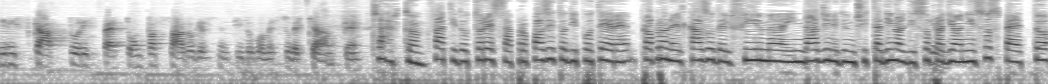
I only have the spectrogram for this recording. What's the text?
di riscatto rispetto a un passato che ha sentito come soverchiante. Certo, infatti dottoressa, a proposito di potere, proprio nel caso del film Indagine di un cittadino al di sopra sì. di ogni sospetto,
